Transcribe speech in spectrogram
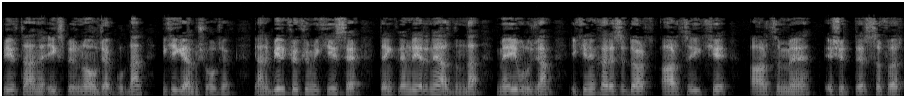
bir tane x1 ne olacak buradan? 2 gelmiş olacak. Yani bir köküm 2 ise denklemde yerine yazdığımda m'yi bulacağım. 2'nin karesi 4 artı 2 artı m eşittir 0.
